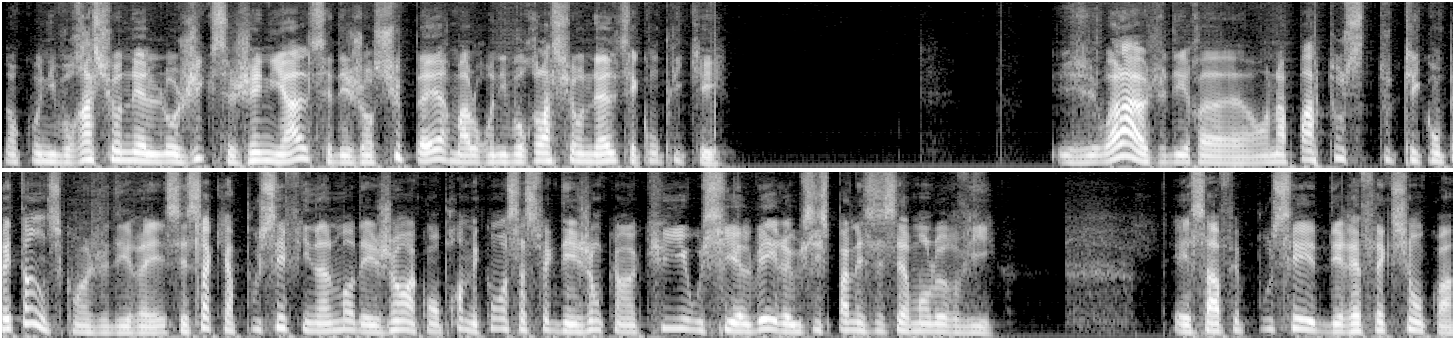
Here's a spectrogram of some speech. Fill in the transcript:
Donc, au niveau rationnel, logique, c'est génial, c'est des gens super, mais alors au niveau relationnel, c'est compliqué. voilà, je veux dire, on n'a pas tous toutes les compétences, quoi, je dirais. C'est ça qui a poussé finalement des gens à comprendre, mais comment ça se fait que des gens qui ont un QI aussi élevé ne réussissent pas nécessairement leur vie? Et ça a fait pousser des réflexions. Quoi.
